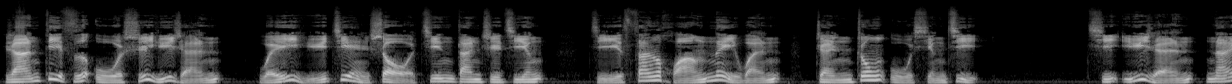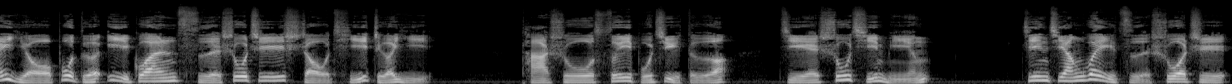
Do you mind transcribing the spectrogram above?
然弟子五十余人，唯余见受金丹之经，及三皇内文。枕中五行记，其余人乃有不得一观此书之首题者矣。他书虽不具德，皆书其名。今将为子说之，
